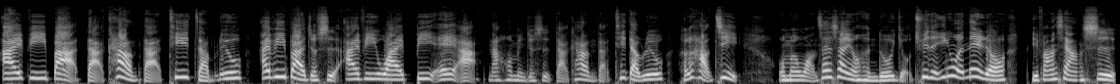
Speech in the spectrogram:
ivbar.com.tw，ivbar 就是 i v y b a r，那后面就是 .com.tw，很好记。我们网站上有很多有趣的英文内容，比方像是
